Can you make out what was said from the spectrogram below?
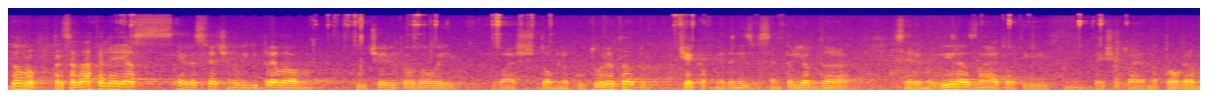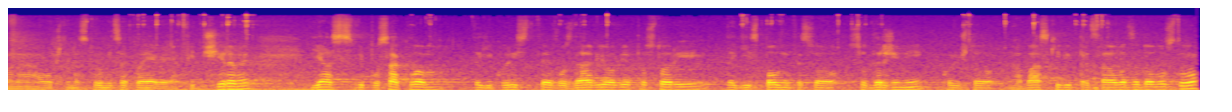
Добро, председателе, јас еве свечено ви ги предавам случаевите од овој ваш дом на културата. Чекавме еден извесен период да се реновира. Знаете, оти беше тоа една програма на Обштина Струмица која еве ја финишираме. Јас ви посакувам да ги користите во здравје овие простори, да ги исполните со содржини кои што на вас ќе ви представуваат задоволство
